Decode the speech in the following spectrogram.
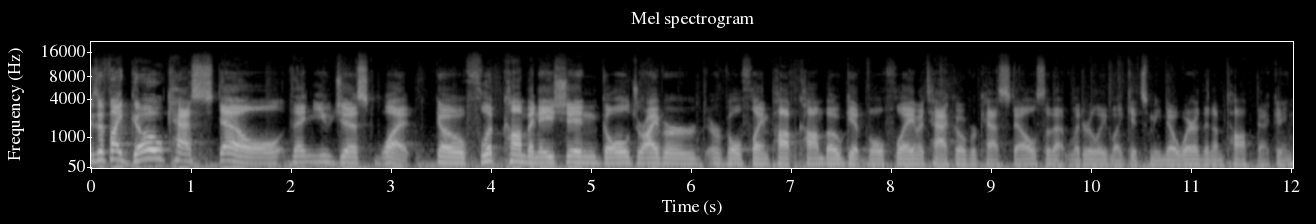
Because if I go Castel, then you just what? Go flip combination, Goldriver or Volflame pop combo, get Volflame, attack over Castel. So that literally like gets me nowhere. Then I'm top decking.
